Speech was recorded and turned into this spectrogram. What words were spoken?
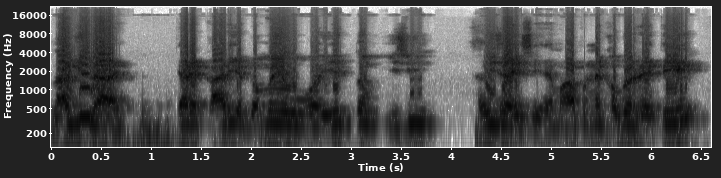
લાગી જાય, ત્યારે કાર્ય ગમે એવું હોય, એકદમ ઈઝી થઈ જાય છે, એમાં આપણને ખબર રહેતી.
